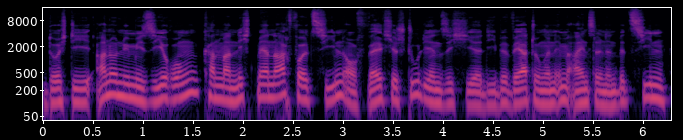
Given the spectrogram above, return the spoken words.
Durch die Anonymisierung kann man nicht mehr nachvollziehen, auf welche Studien sich hier die Bewertungen im Einzelnen beziehen.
